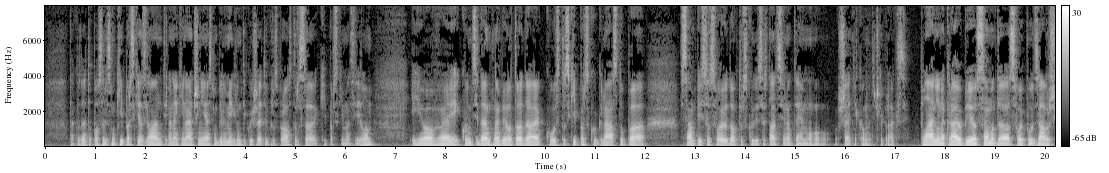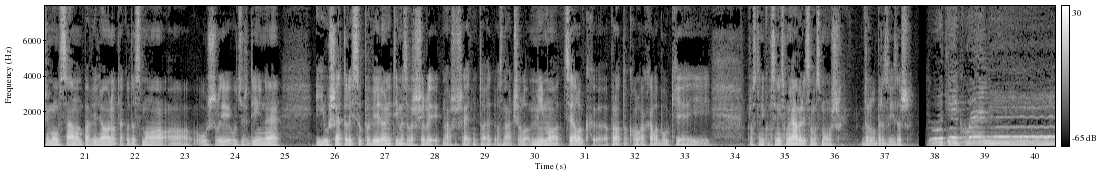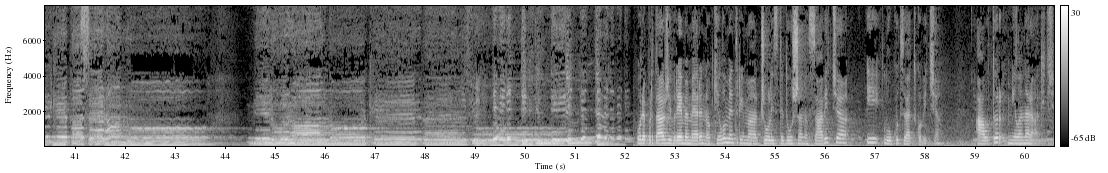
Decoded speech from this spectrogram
Tako da, eto, postali smo kiparski azilanti, na neki način i jesmo bili migranti koji šetaju kroz prostor sa kiparskim azilom. I ovaj, koincidentno je bilo to da je kustos kiparskog nastupa sam pisao svoju doktorsku disertaciju na temu šetnika umetničke prakse. Plan je na kraju bio samo da svoj put završimo u samom paviljonu, tako da smo o, ušli u Đerdine i ušetali se u paviljon i time završili našu šetnju. To je označilo mimo celog uh, protokola, halabuke i prosto nikom se nismo javili, samo smo ušli. Vrlo brzo izašli. Tutti quelli che passeranno U reportaži Vreme mereno kilometrima čuli ste Dušana Savića i Luku Cvetkovića. Autor Milena Radić.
